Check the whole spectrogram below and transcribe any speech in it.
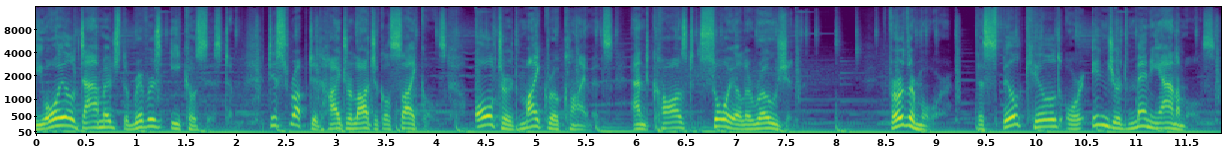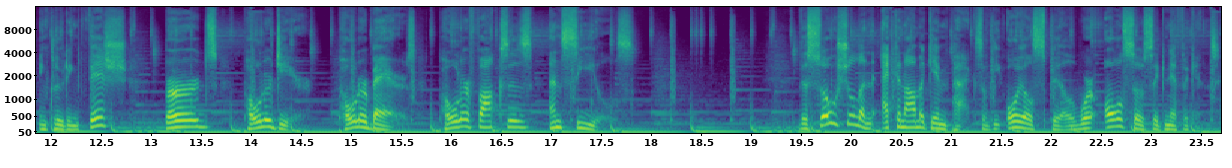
the oil damaged the river's ecosystem, disrupted hydrological cycles, altered microclimates, and caused soil erosion. Furthermore, the spill killed or injured many animals, including fish, birds, polar deer, polar bears, polar foxes, and seals. The social and economic impacts of the oil spill were also significant.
